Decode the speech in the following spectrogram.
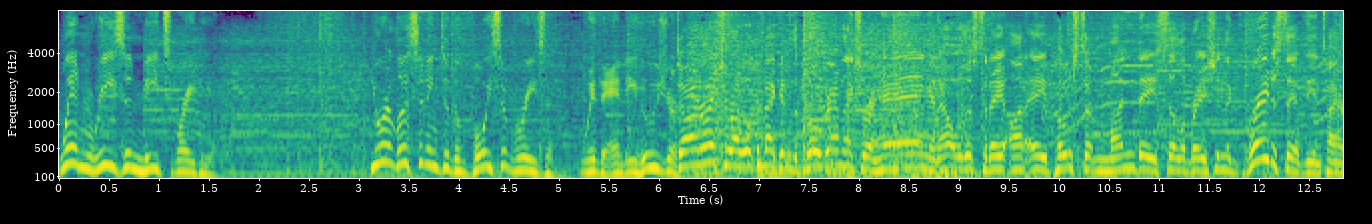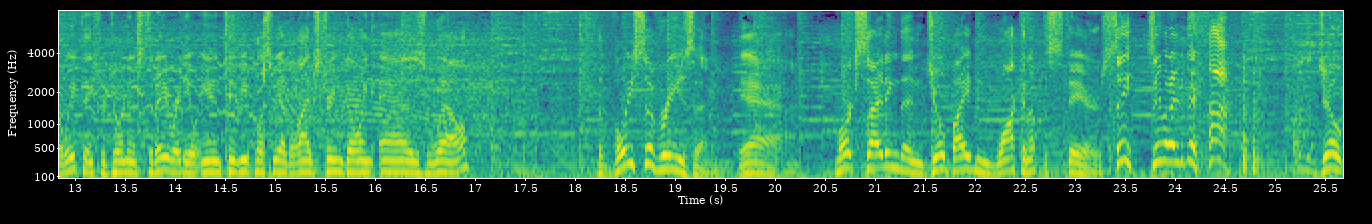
When Reason Meets Radio. You're listening to the voice of reason with Andy Hooser. Darn right, you're right. Welcome back into the program. Thanks for hanging out with us today on a post Monday celebration, the greatest day of the entire week. Thanks for joining us today, radio and TV. Plus, we have the live stream going as well. The voice of reason. Yeah. More exciting than Joe Biden walking up the stairs. See? See what I did there? Ha! That was a joke.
